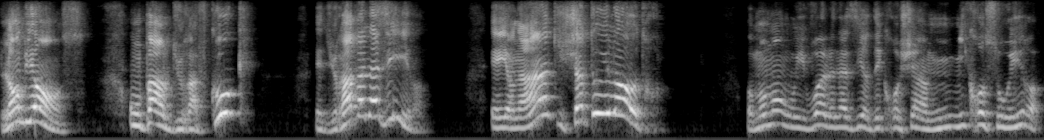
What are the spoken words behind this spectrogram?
l'ambiance. On parle du Rav Kook et du Rav Nazir. Et il y en a un qui chatouille l'autre. Au moment où il voit le Nazir décrocher un micro-sourire,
